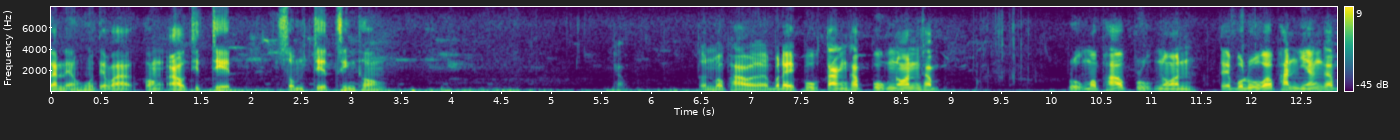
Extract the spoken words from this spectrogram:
กันแหล้วหูแต่ว่าของเอาทิศเจตสมเจตสิงทองครับต้นมะพร้าวบ่ได้ปลูกตังครับ ปลูกนอนครับ ปลูกมะพร้าวปลูกนอน แต่บรูว่าพันธุ์หยังครับ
